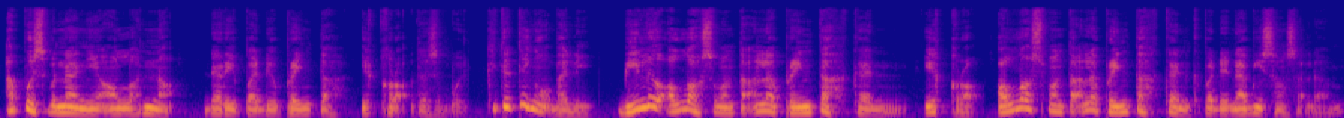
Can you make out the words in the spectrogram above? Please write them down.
Apa sebenarnya Allah nak daripada perintah Iqra tersebut? Kita tengok balik. Bila Allah SWT perintahkan Iqra, Allah SWT perintahkan kepada Nabi SAW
